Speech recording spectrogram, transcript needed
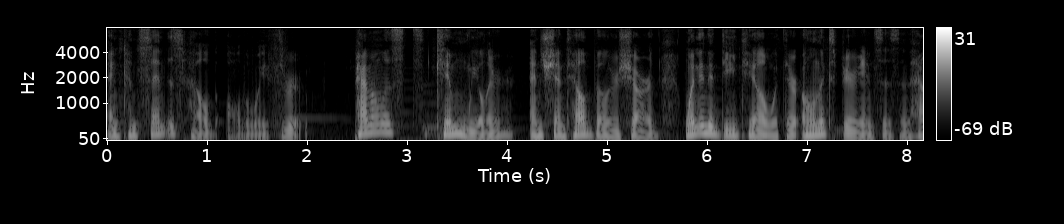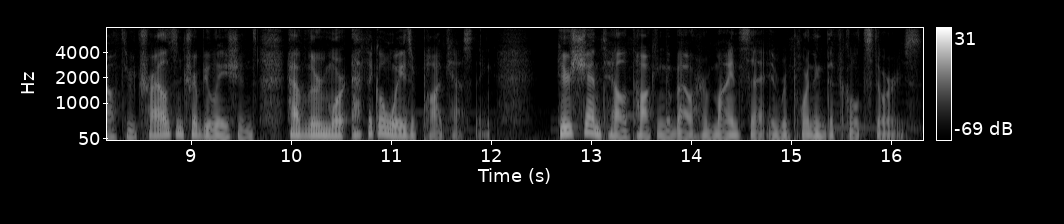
and consent is held all the way through. Panelists Kim Wheeler and Chantelle Bellrichard went into detail with their own experiences and how, through trials and tribulations, have learned more ethical ways of podcasting. Here's Chantelle talking about her mindset in reporting difficult stories.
